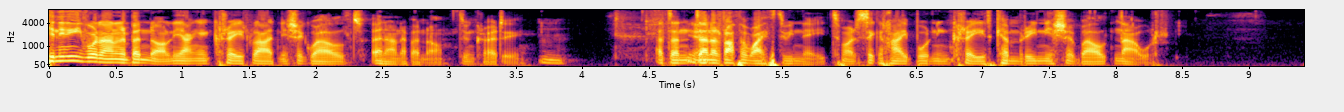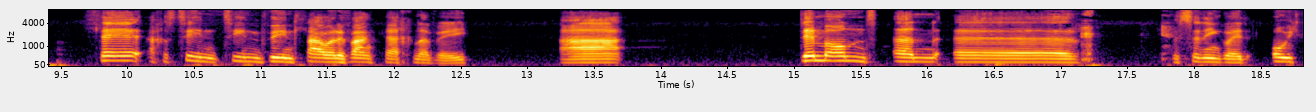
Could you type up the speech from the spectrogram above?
cyn i ni fod yn annibynnol, ni angen creu'r wlad ni eisiau gweld yn annibynnol, dwi'n credu. Mm. A dyna'r yeah. Dyn fath o waith dwi'n neud, sicrhau bod ni'n creu'r Cymru ni eisiau weld nawr. Lle, achos ti'n ti ddyn llawer ifancach na fi, a dim ond yn yr, er, bys ni'n gweud, 8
